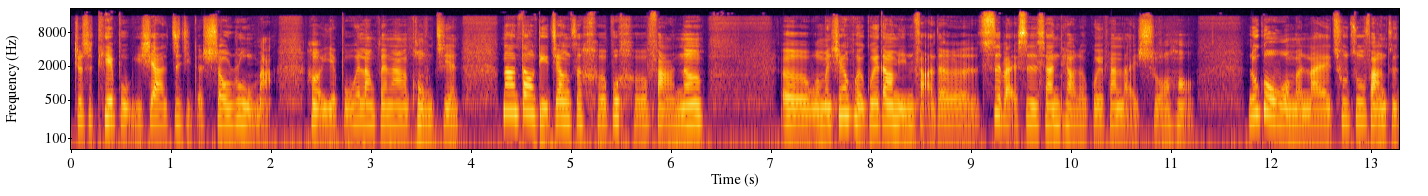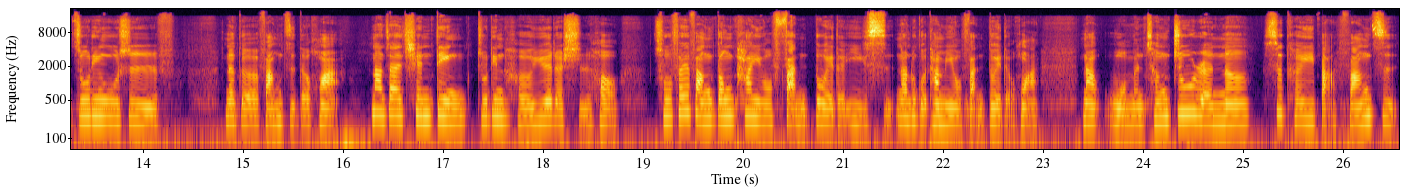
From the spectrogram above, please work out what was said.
就是贴补一下自己的收入嘛，哈，也不会浪费那个空间。那到底这样子合不合法呢？呃，我们先回归到民法的四百四十三条的规范来说哈，如果我们来出租房子，租赁物是那个房子的话，那在签订租赁合约的时候，除非房东他有反对的意思，那如果他没有反对的话，那我们承租人呢是可以把房子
